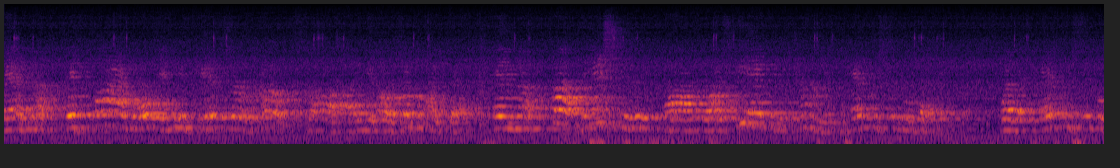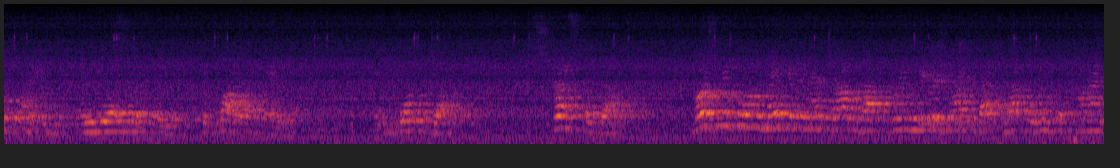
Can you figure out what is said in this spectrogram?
And uh, it's pliable, and you can't serve cokes, uh, you know, something like that. And uh, but the issue uh, was he had to determine every single day whether every single plane in the U.S. Air Force could fly that day. Important job. Stressful job. Most people only make it in that job about three years, right? That's about the length of time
